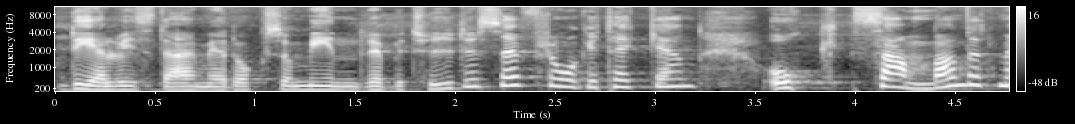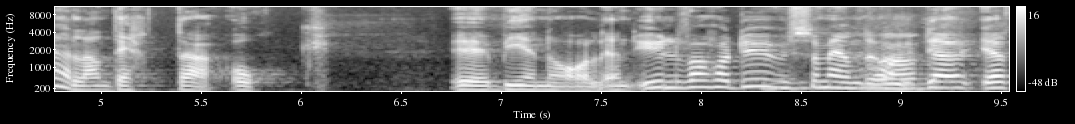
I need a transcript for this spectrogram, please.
delvis därmed också mindre betydelse? Frågetecken. Och sambandet mellan detta och eh, biennalen. Ylva, har du som ändå... Ja. Jag, jag,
